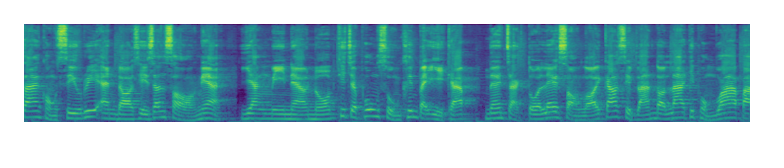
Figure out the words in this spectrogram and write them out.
สร้างของซีรีส์ Andor Season 2เนี่ยยังมีแนวโน้มที่จะพุ่งสูงขึ้นไปอีกครับ เนื่องจากตัวเลข 290 ล้านดอลลาร์ที่ผมว่าไป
